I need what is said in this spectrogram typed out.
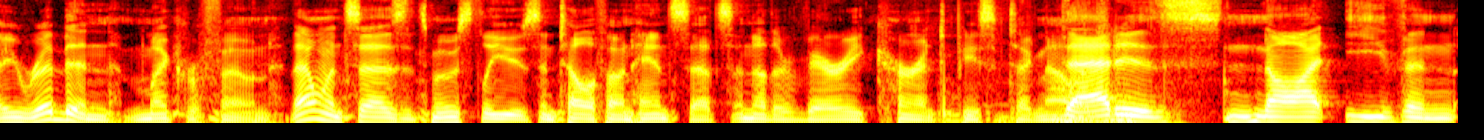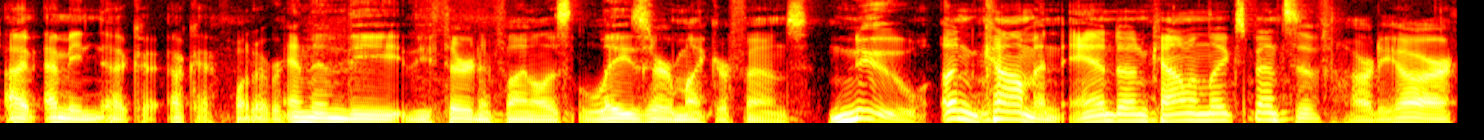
A ribbon microphone. That one says it's mostly used in telephone handsets. Another very current piece of technology. That is not even. I, I mean, okay, okay, whatever. And then the the third and final is laser microphones. New, uncommon, and uncommonly expensive. Hardy har.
